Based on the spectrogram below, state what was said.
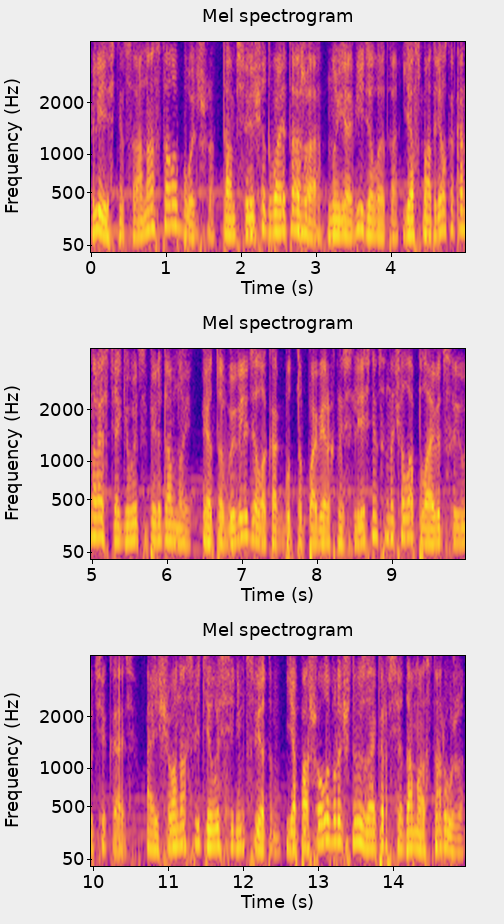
Лестница, она стала больше. Там все еще два этажа, но я видел это. Я смотрел, как она растягивается передо мной. Это выглядело, как будто поверхность лестницы начала плавиться и утекать. А еще она светилась синим цветом. Я пошел и вручную запер все дома снаружи.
